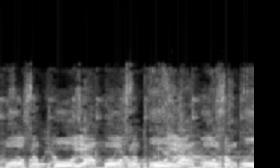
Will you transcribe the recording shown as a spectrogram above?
mozo, poya mozo, poya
